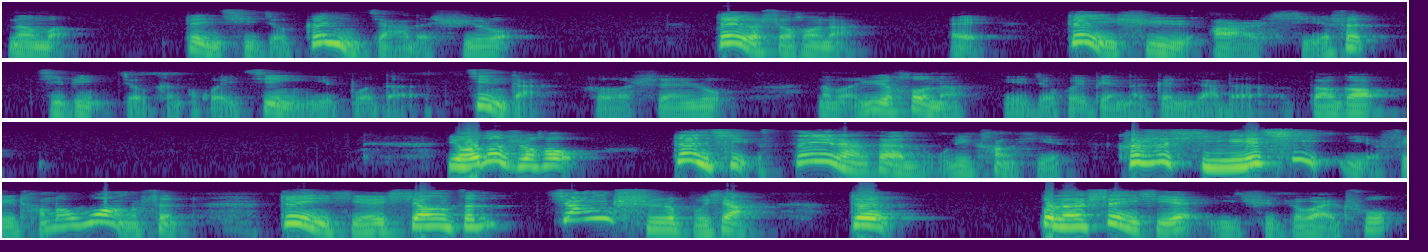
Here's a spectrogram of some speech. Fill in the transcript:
那么正气就更加的虚弱。这个时候呢，正虚而邪盛，疾病就可能会进一步的进展和深入，那么愈后呢，也就会变得更加的糟糕。有的时候，正气虽然在努力抗邪，可是邪气也非常的旺盛，正邪相争，僵持不下。正不能胜邪以驱之外出，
